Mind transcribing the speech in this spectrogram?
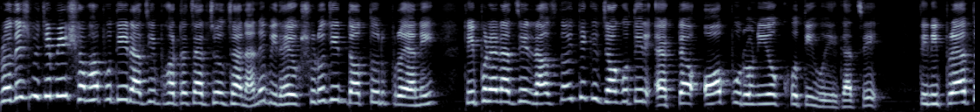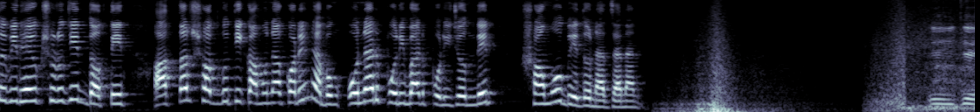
প্রদেশ বিজেপির সভাপতি রাজীব ভট্টাচার্য জানান, বিধায়ক সুরজিৎ দত্তর প্রয়াণে ত্রিপুরা রাজ্যের রাজনৈতিক জগতের একটা অপূরণীয় ক্ষতি হয়ে গেছে। তিনি প্রয়াত বিধায়ক সুরজিৎ দত্তের আত্মার সদ্গতি কামনা করেন এবং ওনার পরিবার পরিজনদের সমবেদনা জানান। যে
